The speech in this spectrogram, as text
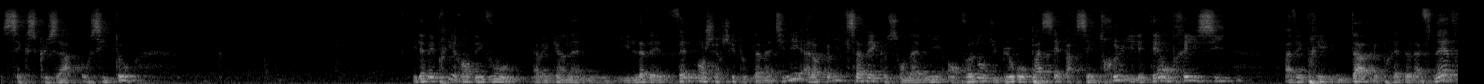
s'excusa aussitôt. Il avait pris rendez-vous avec un ami. Il l'avait vainement cherché toute la matinée. Alors comme il savait que son ami, en revenant du bureau, passait par cette rue, il était entré ici avait pris une table près de la fenêtre,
